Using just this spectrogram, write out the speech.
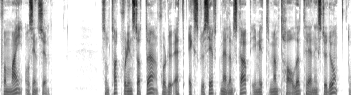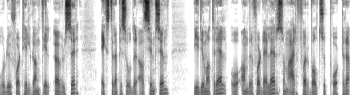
for meg og sinnssyn. Som takk for din støtte får du et eksklusivt medlemskap i mitt mentale treningsstudio, hvor du får tilgang til øvelser, ekstra episoder av sinnssyn, videomateriell og andre fordeler som er forbeholdt supportere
